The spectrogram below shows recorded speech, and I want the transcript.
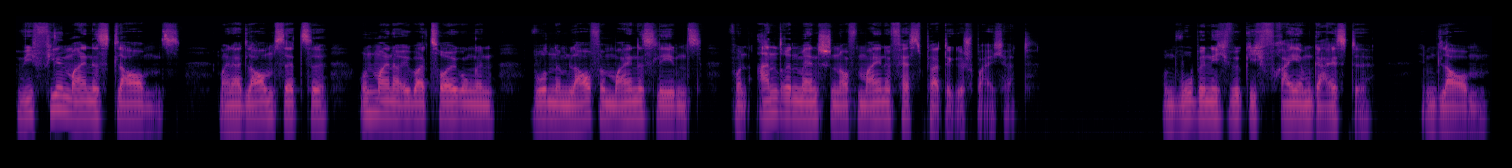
Wie viel meines Glaubens, meiner Glaubenssätze und meiner Überzeugungen wurden im Laufe meines Lebens von anderen Menschen auf meine Festplatte gespeichert? Und wo bin ich wirklich frei im Geiste, im Glauben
